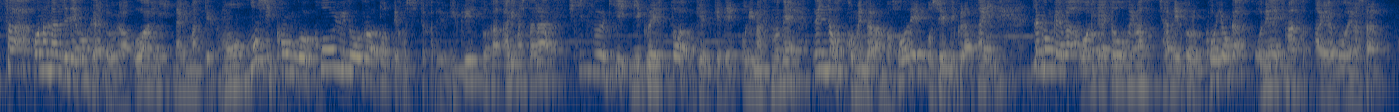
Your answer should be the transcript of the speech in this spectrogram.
さあこんな感じで今回の動画は終わりになりますけれどももし今後こういう動画を撮ってほしいとかというリクエストがありましたら引き続きリクエストは受け付けておりますのでぜひともコメント欄の方で教えてください。じゃあ今回は終わりたいと思います。チャンネル登録高評価お願いします。ありがとうございました。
